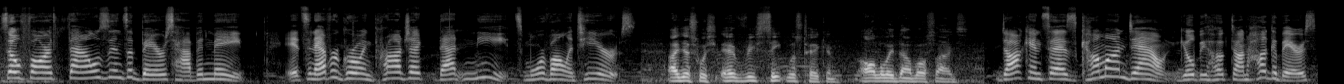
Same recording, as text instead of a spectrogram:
So far, thousands of bears have been made. It's an ever growing project that needs more volunteers. I just wish every seat was taken, all the way down both sides. Dawkins says, Come on down. You'll be hooked on Hug-A-Bears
